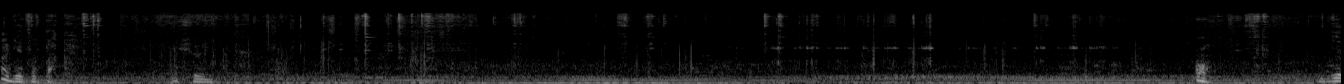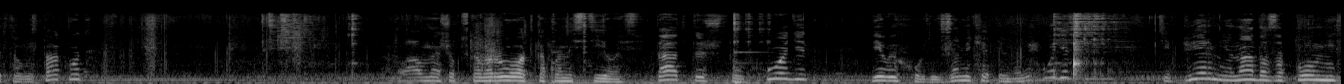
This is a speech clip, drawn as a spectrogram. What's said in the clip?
Ну, где-то так. Еще этот. О, где-то вот так вот. Главное, чтобы сковородка поместилась. Да ты что, входит и выходит. Замечательно выходит. Теперь мне надо заполнить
